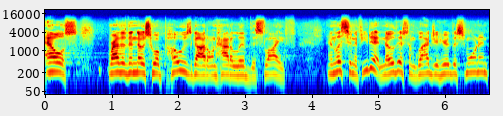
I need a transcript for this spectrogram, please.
else, rather than those who oppose God on how to live this life. And listen, if you didn't know this, I'm glad you're here this morning.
